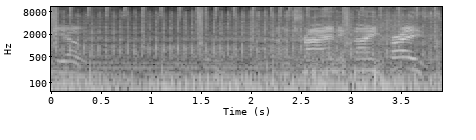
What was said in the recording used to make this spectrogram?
video. Don't try anything crazy.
